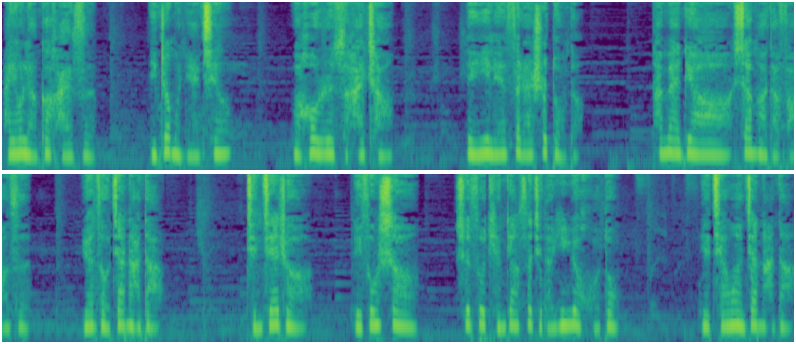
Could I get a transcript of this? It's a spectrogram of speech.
还有两个孩子，你这么年轻，往后日子还长。”林忆莲自然是懂的，她卖掉香港的房子。远走加拿大，紧接着，李宗盛迅速停掉自己的音乐活动，也前往加拿大。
